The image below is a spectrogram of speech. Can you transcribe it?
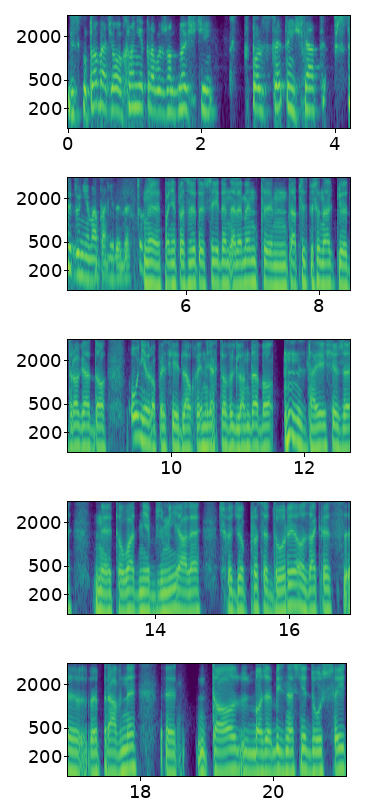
dyskutować o ochronie praworządności w Polsce, ten świat wstydu nie ma, panie redaktor. E, Panie profesorze, to jeszcze jeden element, ta przyspieszona droga do Unii Europejskiej dla Ukrainy. Jak to wygląda? Bo zdaje się, że y, to ładnie brzmi, ale jeśli chodzi o procedury, o zakres y, prawny, to może być znacznie dłuższe i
